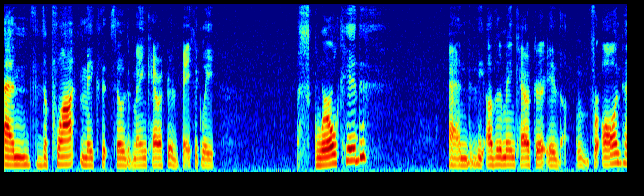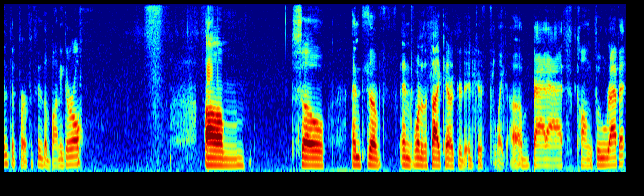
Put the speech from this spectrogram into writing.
And the plot makes it so the main character is basically a squirrel kid, and the other main character is, for all intents and purposes, a bunny girl. Um, so, and the and one of the side characters is just like a badass kung fu rabbit.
